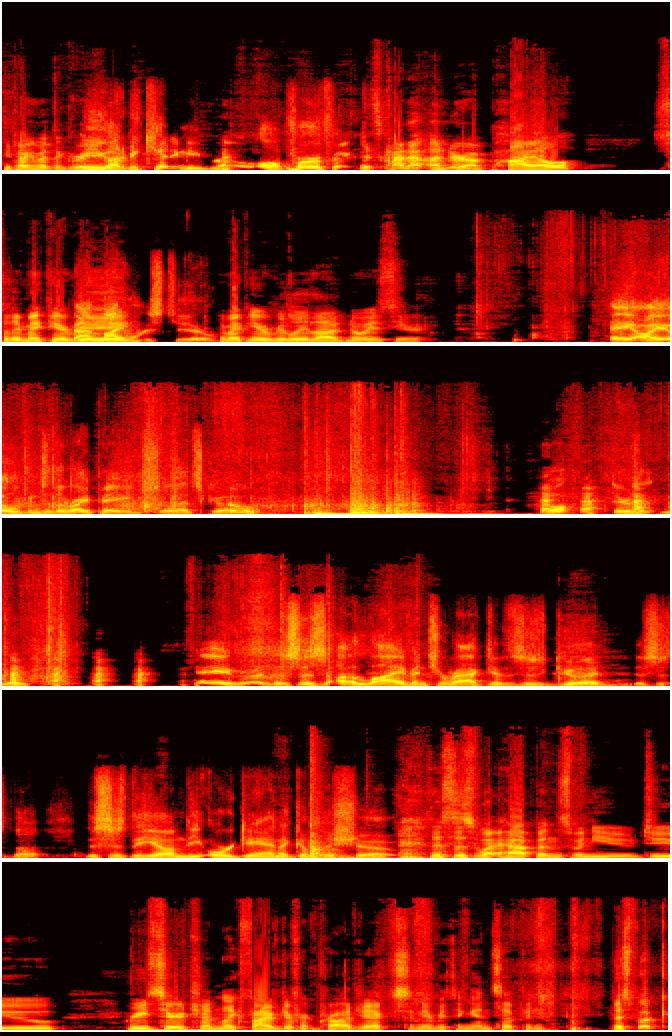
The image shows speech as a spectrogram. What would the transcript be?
you're talking about the green. you got to be kidding me, bro! Oh, perfect. It's kind of under a pile, so there might be a That, really mine was too. there might be a really loud noise here. Hey, I opened to the right page, so that's good. Ooh. Oh, there's a, Hey, this is a live interactive. This is good. This is the this is the um the organic of the show. This is what happens when you do research on like five different projects and everything ends up in this book.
